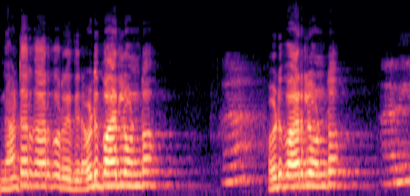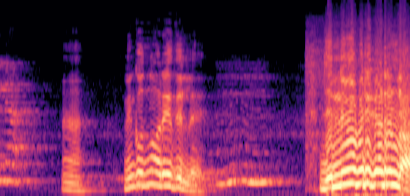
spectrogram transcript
നാട്ടുകാർക്ക് ആർക്കും അറിയത്തില്ല. അവിടെ ആരെങ്കിലും ഉണ്ടോ അവിടെ ആരെങ്കിലും ഉണ്ടോ നിങ്ങൾക്കൊന്നും അറിയത്തില്ലേ? ജിന്നിനെ പറ്റി കേട്ടിട്ടുണ്ടോ?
